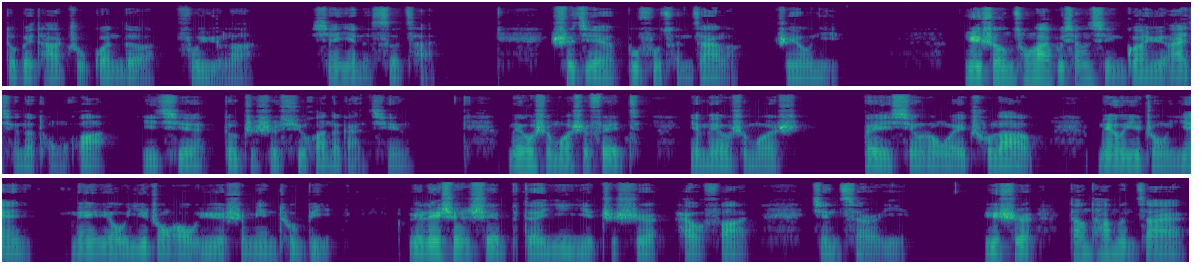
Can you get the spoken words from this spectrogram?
都被他主观的赋予了鲜艳的色彩。世界不复存在了，只有你。女生从来不相信关于爱情的童话，一切都只是虚幻的感情，没有什么是 fate，也没有什么是。被形容为 true love，没有一种艳，没有一种偶遇是 mean to be。relationship 的意义只是 have fun，仅此而已。于是，当他们在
